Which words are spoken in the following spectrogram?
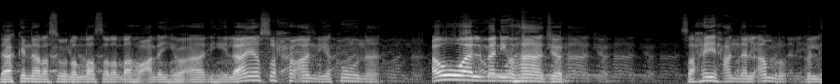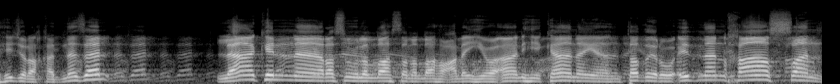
لكن رسول الله صلى الله عليه وآله لا يصح أن يكون أول من يهاجر. صحيح أن الأمر بالهجرة قد نزل لكن رسول الله صلى الله عليه وآله كان ينتظر إذنا خاصا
